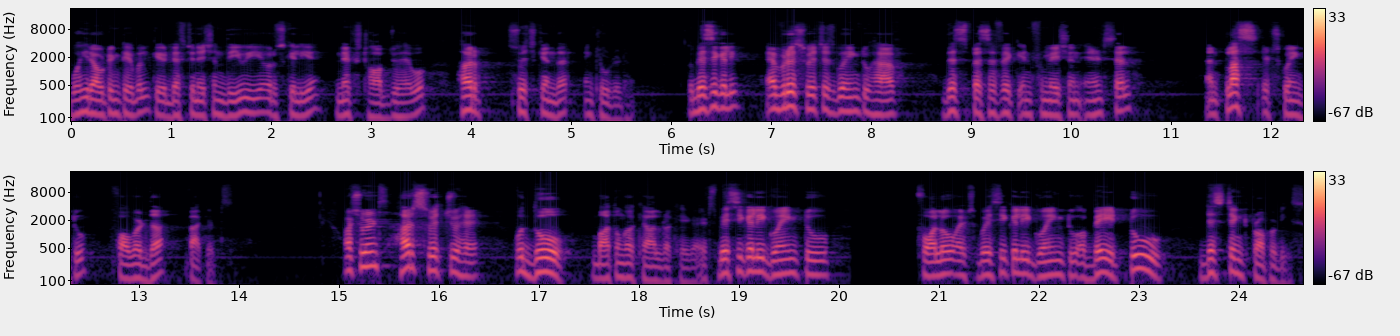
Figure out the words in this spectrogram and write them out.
وہی راؤٹنگ ٹیبل کہ ڈیسٹینیشن دی ہوئی ہے اور اس کے لیے نیکسٹ ہاپ جو ہے وہ ہر سوئچ کے اندر انکلوڈیڈ ہے تو basically every switch is going to have this specific information in itself and plus it's going to forward the packets اور اسٹوڈنٹس ہر سوئچ جو ہے وہ دو باتوں کا خیال رکھے گا it's basically going to follow it's basically going to obey two distinct properties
